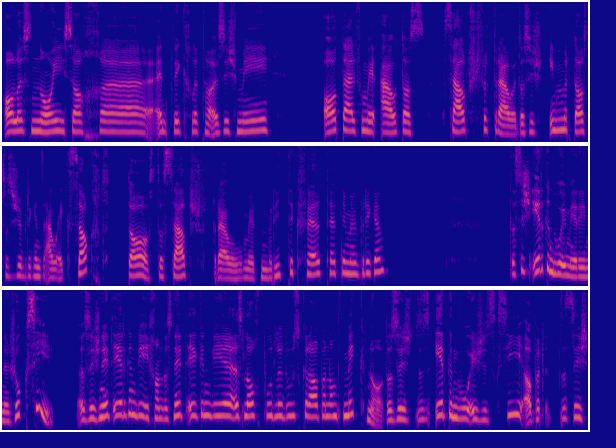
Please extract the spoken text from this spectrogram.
alles neue Sachen äh, entwickelt habe. Es ist mehr Anteil von mir auch das Selbstvertrauen. Das ist immer das. Das ist übrigens auch exakt das, das Selbstvertrauen, das mir beim Reiten gefällt hat im Übrigen. Das ist irgendwo in mir schon gewesen. Es ist nicht irgendwie, ich habe das nicht irgendwie ein Loch buddelt ausgraben und mitgenommen. Das ist, das, irgendwo ist es gewesen, aber das ist,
